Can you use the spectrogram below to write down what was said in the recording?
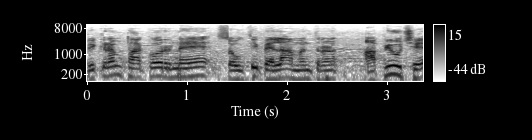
વિક્રમ ઠાકોરને સૌથી પહેલા આમંત્રણ આપ્યું છે,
